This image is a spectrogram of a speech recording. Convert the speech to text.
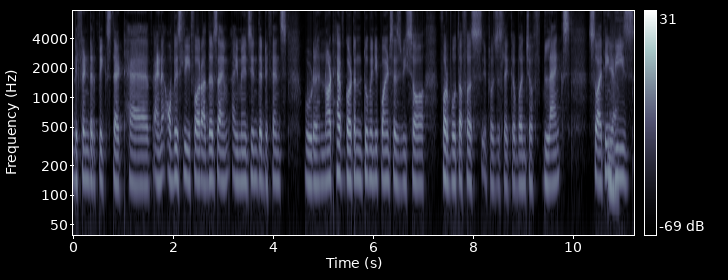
defender picks that have and obviously for others I, I imagine the defense would not have gotten too many points as we saw for both of us it was just like a bunch of blanks so i think yeah. these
